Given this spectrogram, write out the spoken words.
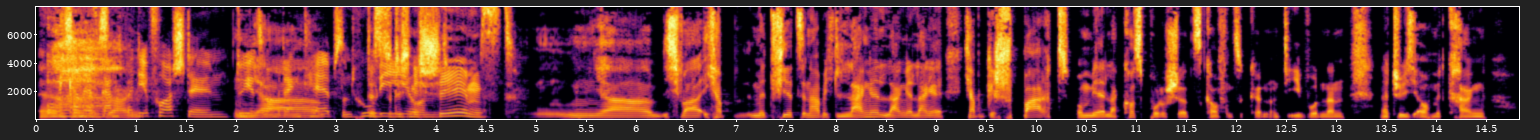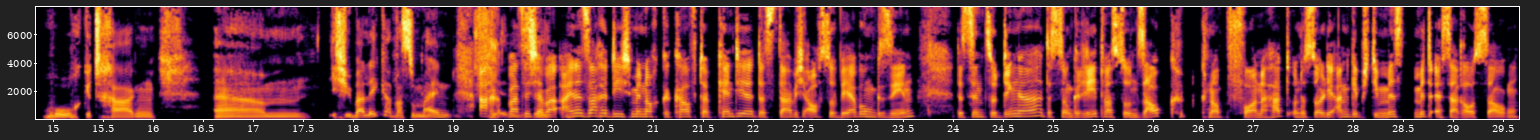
Äh, Oh, was ich kann mir das ich gar nicht bei dir vorstellen. Du jetzt Ja, mit deinen Caps und Hoodie Dass du dich nicht und schämst. Ja, ich war, ich habe mit 14 habe ich lange, lange, lange, ich habe gespart, um mir Lacoste Polo Shirts kaufen zu können und die wurden dann natürlich auch mit Kragen hochgetragen. Ähm, ich überlege gerade, was du mein. Ach, was ich aber eine Sache, die ich mir noch gekauft habe, kennt ihr, das da habe ich auch so Werbung gesehen. Das sind so Dinger, das ist so ein Gerät, was so einen Saugknopf vorne hat und das soll dir angeblich die Mist Mitesser raussaugen.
